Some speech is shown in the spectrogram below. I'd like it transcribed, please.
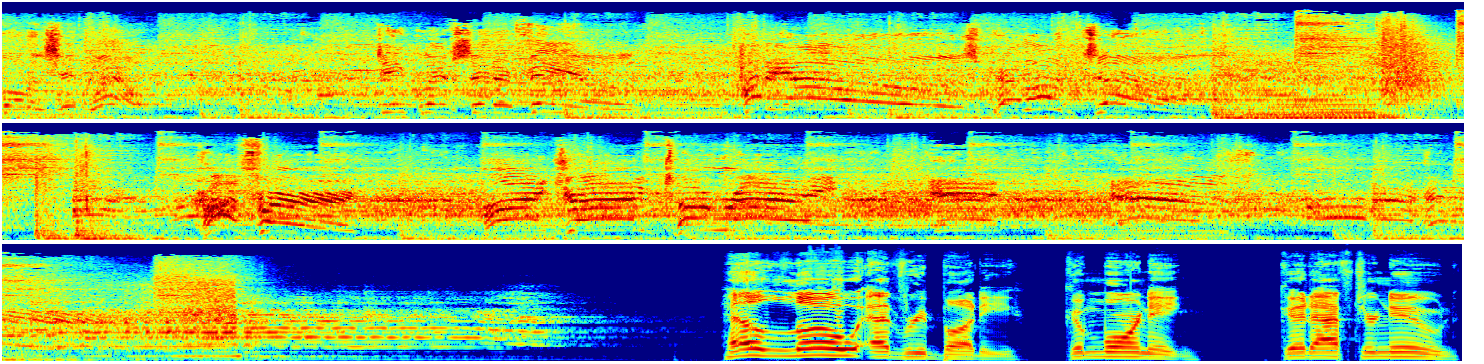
Ball is hit well. Deep left center field. Adios, Pelota. Crawford. High drive to right. It is out of here. Hello, everybody. Good morning, good afternoon,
